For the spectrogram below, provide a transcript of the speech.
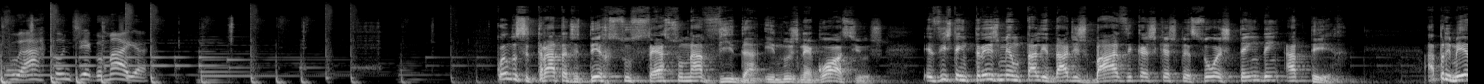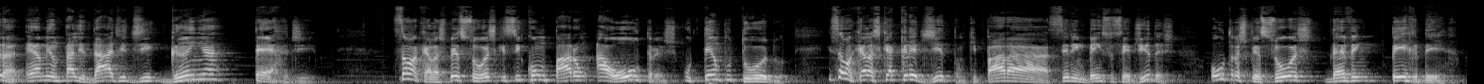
voar com Diego Maia. Quando se trata de ter sucesso na vida e nos negócios, existem três mentalidades básicas que as pessoas tendem a ter. A primeira é a mentalidade de ganha-perde. São aquelas pessoas que se comparam a outras o tempo todo. E são aquelas que acreditam que, para serem bem-sucedidas, outras pessoas devem perder.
